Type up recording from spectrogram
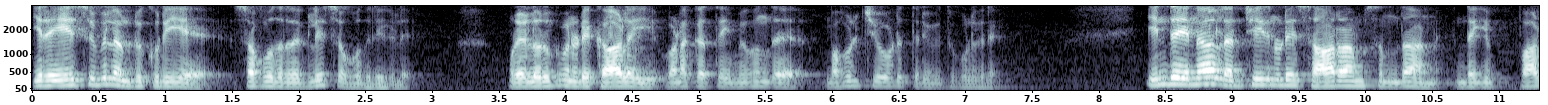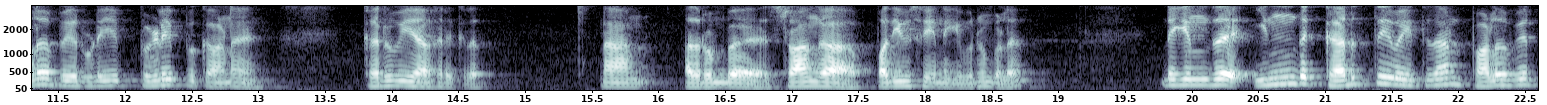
இறையேசுவில் அன்புக்குரிய சகோதரர்களே சகோதரிகளே உங்கள் என்னுடைய காலை வணக்கத்தை மிகுந்த மகிழ்ச்சியோடு தெரிவித்துக் கொள்கிறேன். இன்றைய நாள் நற்செய்தியினுடைய சாராம்சம்தான் இன்றைக்கு பல பேருடைய பிழைப்புக்கான கருவியாக இருக்கிறது. நான் அது ரொம்ப ஸ்ட்ராங்காக பதிவு செய்ய இன்றைக்கி விரும்பலை. இன்றைக்கி இந்த இந்த கருத்தை வைத்து தான் பல பேர்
